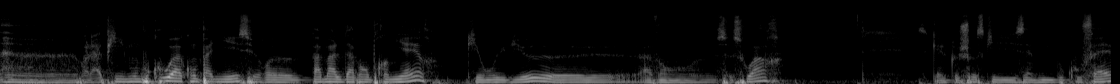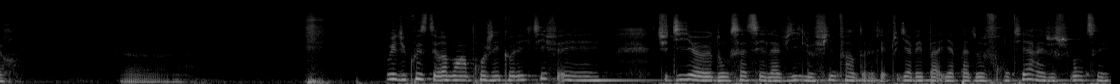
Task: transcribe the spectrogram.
Euh, voilà. Puis ils m'ont beaucoup accompagné sur euh, pas mal d'avant-premières qui ont eu lieu euh, avant ce soir. C'est quelque chose qu'ils aiment beaucoup faire. Oui, du coup, c'était vraiment un projet collectif. Et tu dis, donc ça, c'est la vie, le film. Il n'y a pas de frontières. Et justement, c'est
